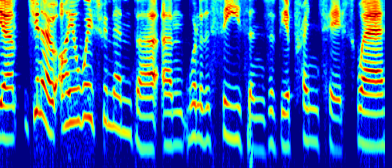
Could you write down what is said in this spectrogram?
Yeah, do you know, I always remember um, one of the seasons of The Apprentice where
